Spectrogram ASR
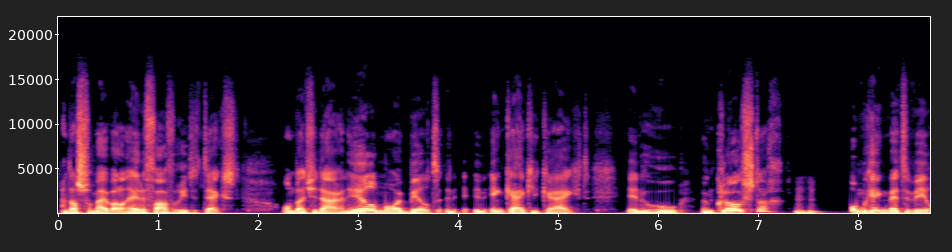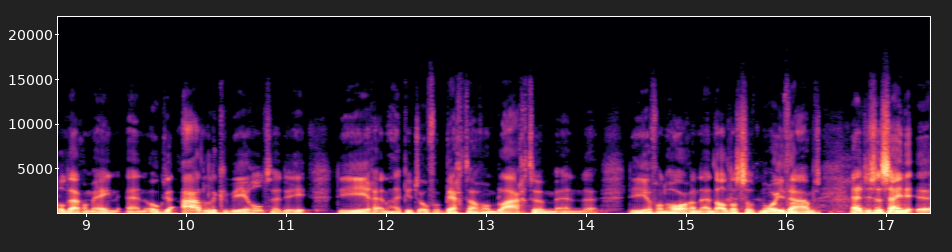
En dat is voor mij wel een hele favoriete tekst, omdat je daar een heel mooi beeld, een, een inkijkje krijgt in hoe een klooster Mhm. Omging met de wereld daaromheen. En ook de adellijke wereld, hè, de, de heren, en dan heb je het over Bertha van Blaartum en de, de heer van Horn en al dat soort mooie dames. Hè, dus dat zijn uh,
